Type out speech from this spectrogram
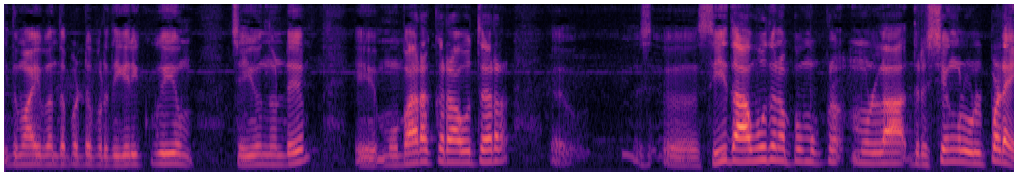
ഇതുമായി ബന്ധപ്പെട്ട് പ്രതികരിക്കുകയും ചെയ്യുന്നുണ്ട്. മുബാറക് റാവുത്തർ സി ദാവൂദിനൊപ്പമുള്ള ദൃശ്യങ്ങൾ ഉൾപ്പെടെ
